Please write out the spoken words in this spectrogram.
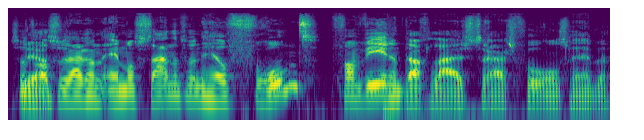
Zodat Ja. als we daar dan eenmaal staan, dat we een heel front van Weer een Dag luisteraars voor ons hebben.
